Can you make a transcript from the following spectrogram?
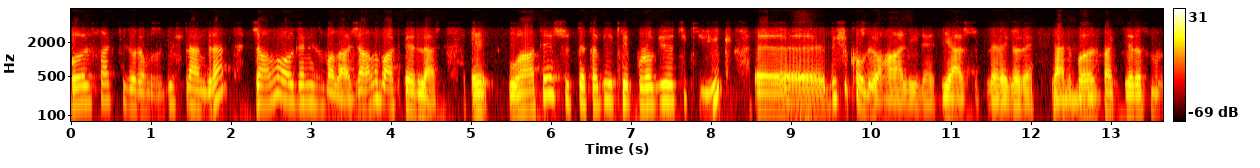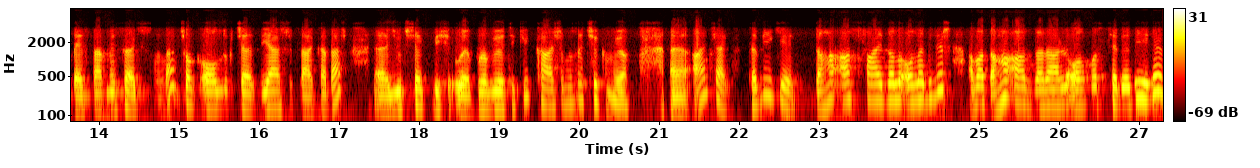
Bağırsak floramızı güçlendiren canlı organizmalar, canlı bakteriler. E, UHT sütte tabii ki probiyotik yük e, düşük oluyor haliyle diğer sütlere göre. Yani bağırsak yarasının beslenmesi açısından çok oldukça diğer sütler kadar e, yüksek bir e, probiyotik yük karşımıza çıkmıyor. E, ancak tabii ki daha az faydalı olabilir ama daha az zararlı olması sebebiyle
